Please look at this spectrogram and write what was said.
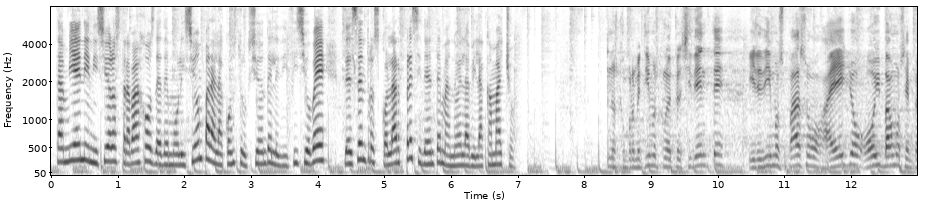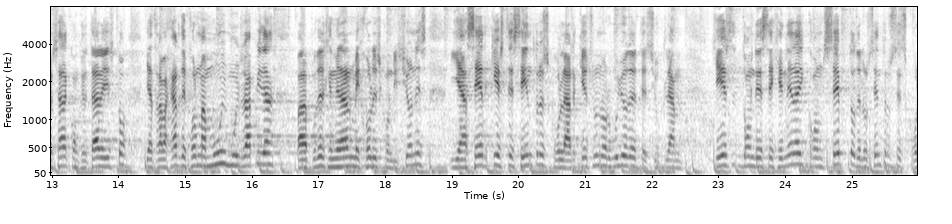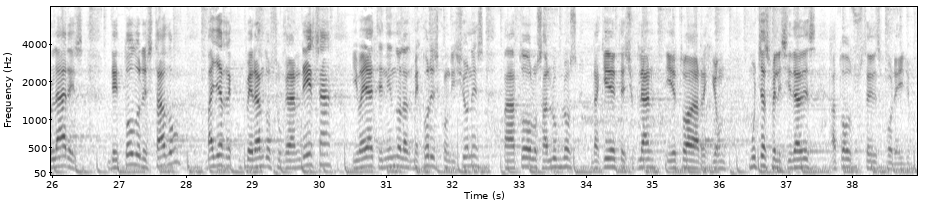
También inició los trabajos de demolición para la construcción del edificio B del Centro Escolar Presidente Manuel Ávila Camacho. Nos comprometimos con el presidente y le dimos paso a ello. Hoy vamos a empezar a concretar esto y a trabajar de forma muy, muy rápida para poder generar mejores condiciones y hacer que este centro escolar, que es un orgullo de Teciuclán, que es donde se genera el concepto de los centros escolares de todo el estado, vaya recuperando su grandeza y vaya teniendo las mejores condiciones para todos los alumnos de aquí de Teciuclán y de toda la región. Muchas felicidades a todos ustedes por ello.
